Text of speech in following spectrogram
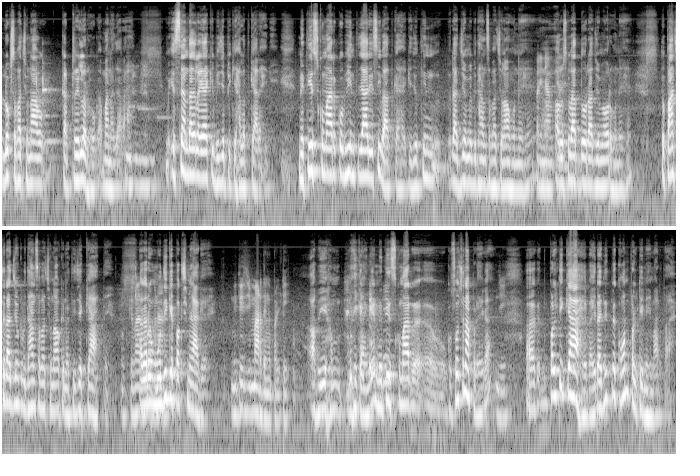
लोकसभा चुनाव का ट्रेलर होगा माना जा रहा है। इससे अंदाज़ा लगाया कि बीजेपी की हालत क्या रहेगी। नीतीश कुमार को भी इंतज़ार इसी बात का है कि जो तीन राज्यों में विधानसभा चुनाव होने हैं और उसके बाद दो राज्यों में और होने हैं। तो पाँच राज्यों के विधानसभा चुनाव के नतीजे क्या आते हैं? अगर वो मोदी के पक्ष में आ गए। नीतीश जी मार देंगे पलटी। अभी हम नहीं कहेंगे। नीतीश कुमार को सोचना पड़ेगा। जी। पलटी क्या है भाई? राजनीति में कौन पलटी नहीं मारता है?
